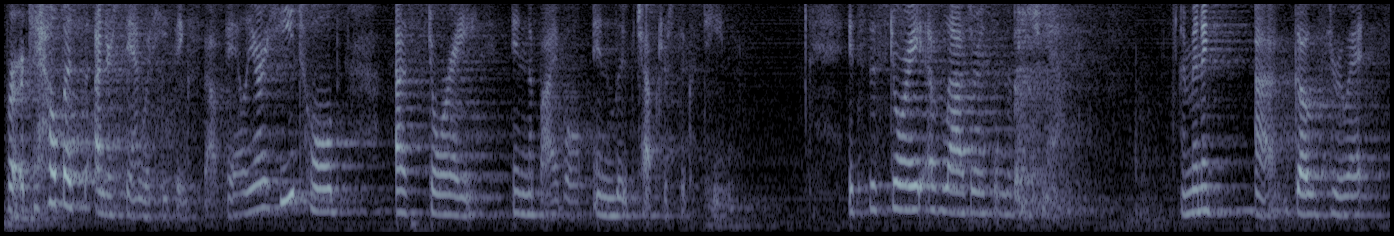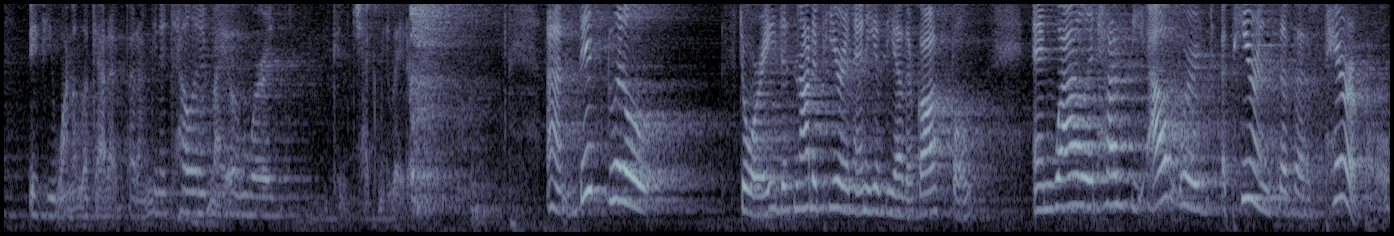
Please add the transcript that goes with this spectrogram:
for, to help us understand what he thinks about failure, he told a story in the Bible in Luke chapter 16. It's the story of Lazarus and the rich man. I'm going to uh, go through it if you want to look at it, but I'm going to tell it in my own words. Check me later. Um, this little story does not appear in any of the other Gospels, and while it has the outward appearance of a parable,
